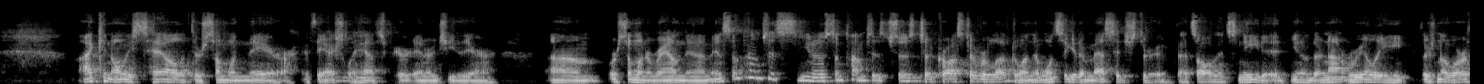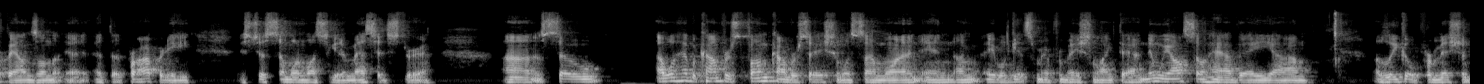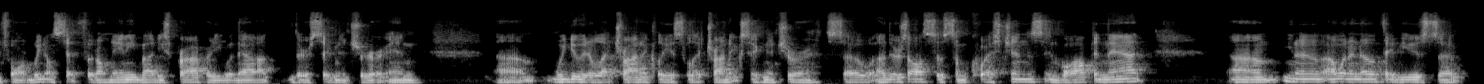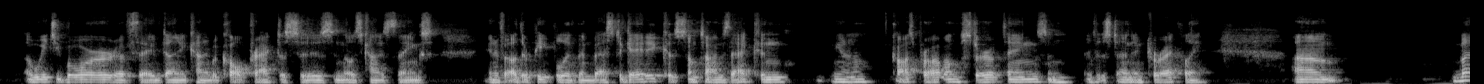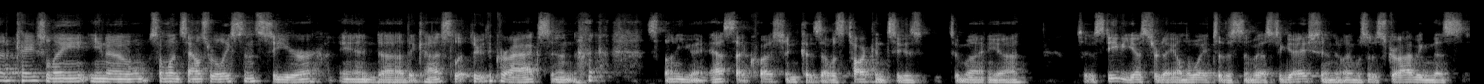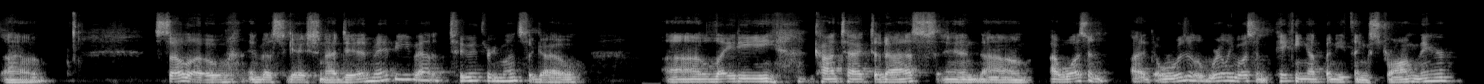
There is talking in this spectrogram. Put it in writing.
I can always tell if there's someone there if they actually have spirit energy there um, or someone around them. And sometimes it's, you know, sometimes it's just a crossed over loved one that wants to get a message through. That's all that's needed. You know, they're not really, there's no earthbounds on the, at the property. It's just someone wants to get a message through. Uh, so I will have a converse, phone conversation with someone and I'm able to get some information like that. And then we also have a, um, a legal permission form. We don't set foot on anybody's property without their signature. And um, we do it electronically, it's electronic signature. So uh, there's also some questions involved in that. Um, you know, I want to know if they've used a, a, Ouija board, if they've done any kind of occult practices and those kinds of things, and if other people have investigated, because sometimes that can, you know, cause problems, stir up things, and if it's done incorrectly. Um, but occasionally, you know, someone sounds really sincere and uh, they kind of slip through the cracks. And it's funny you asked that question because I was talking to to my uh, to Stevie yesterday on the way to this investigation and was describing this um, solo investigation I did maybe about two or three months ago. A lady contacted us, and um, I wasn't I really wasn't picking up anything strong there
